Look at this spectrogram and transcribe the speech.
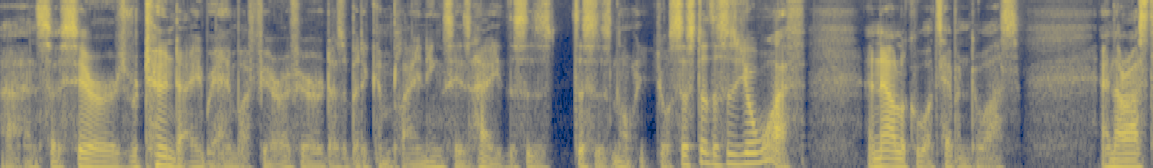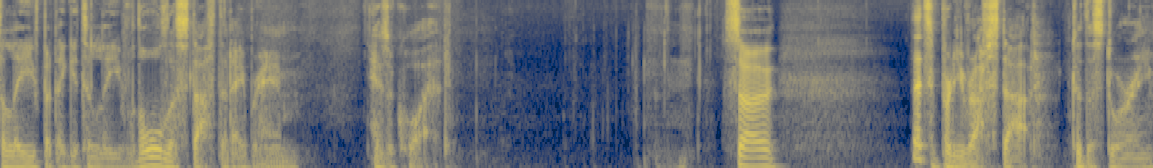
Uh, and so Sarah is returned to Abraham by Pharaoh. Pharaoh does a bit of complaining, says, "Hey, this is this is not your sister. This is your wife." And now look at what's happened to us. And they're asked to leave, but they get to leave with all the stuff that Abraham has acquired. So that's a pretty rough start to the story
